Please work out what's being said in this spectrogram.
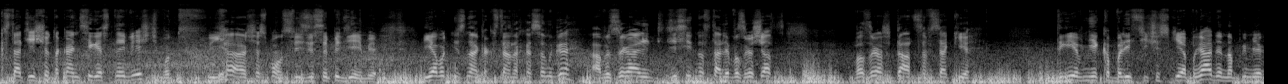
Кстати, еще такая интересная вещь. Вот я сейчас помню в связи с эпидемией. Я вот не знаю, как в странах СНГ, а в Израиле действительно стали возвращаться, возрождаться всякие древние каббалистические обряды. Например,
